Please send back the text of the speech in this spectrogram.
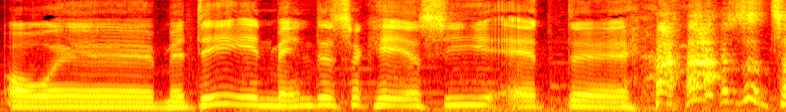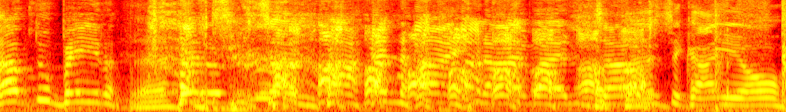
Og øh, med det in mente, så kan jeg sige, at... Øh, så tabte du, Peter! Ja. nej, nej, nej, hvor er det tavligt. Første gang i år.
